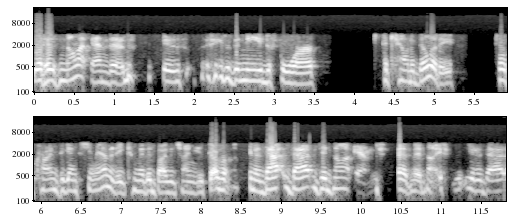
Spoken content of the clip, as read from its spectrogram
What has not ended is the need for accountability for crimes against humanity committed by the Chinese government. You know, that, that did not end at midnight. You know, that,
